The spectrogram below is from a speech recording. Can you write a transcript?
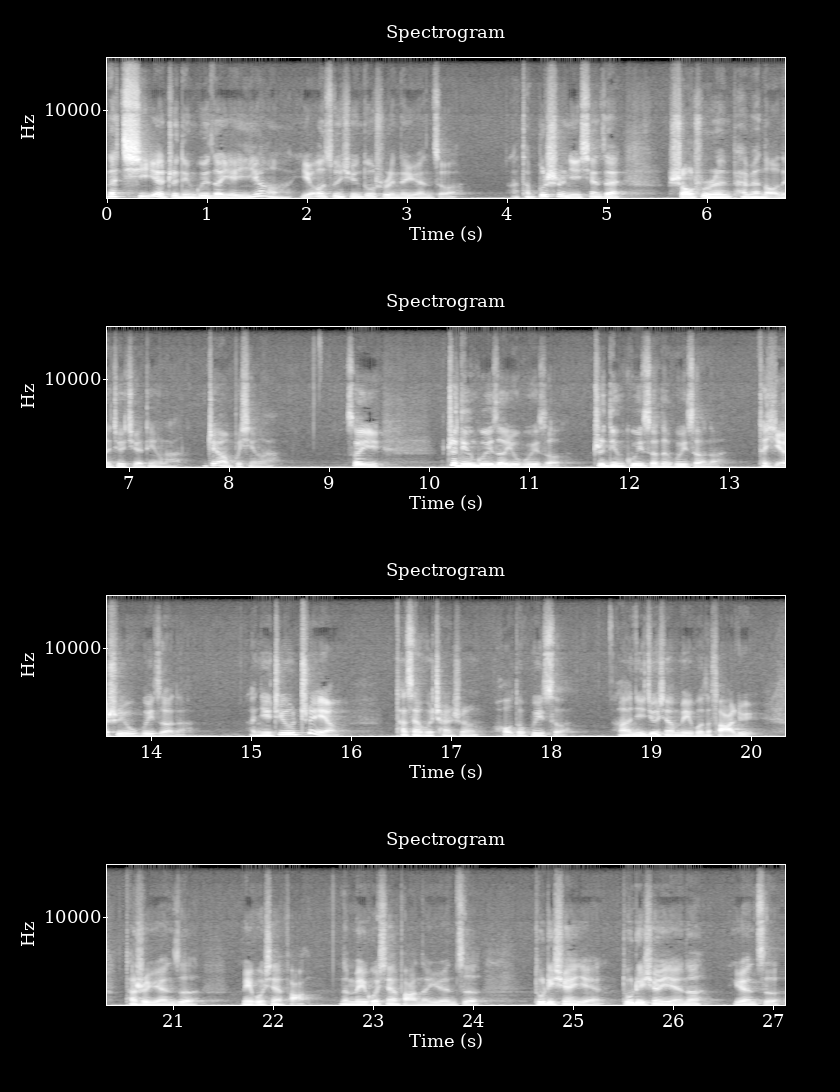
那企业制定规则也一样，也要遵循多数人的原则啊。它不是你现在少数人拍拍脑袋就决定了，这样不行啊。所以制定规则有规则，制定规则的规则呢，它也是有规则的。啊，你只有这样，它才会产生好的规则。啊，你就像美国的法律，它是源自美国宪法。那美国宪法呢，源自独立宣言。独立宣言呢，源自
